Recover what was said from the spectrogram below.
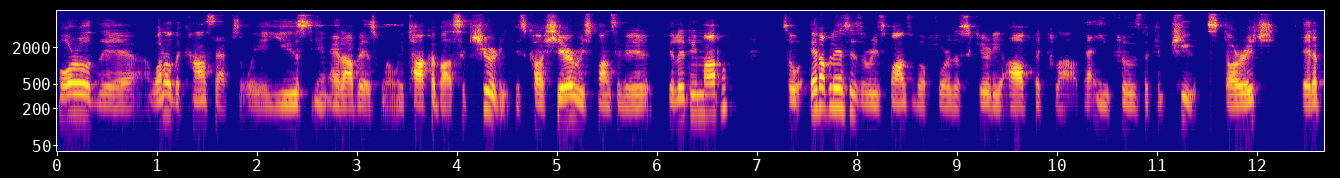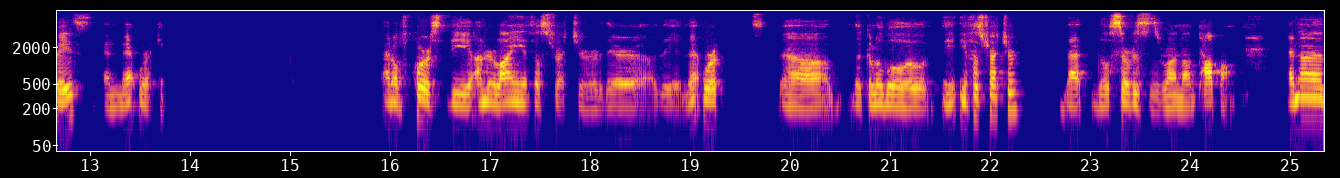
borrow the one of the concepts we use in AWS when we talk about security. It's called shared responsibility model. So AWS is responsible for the security of the cloud. That includes the compute, storage, database, and networking. And of course, the underlying infrastructure, there, the network, uh, the global infrastructure that those services run on top of. And uh,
